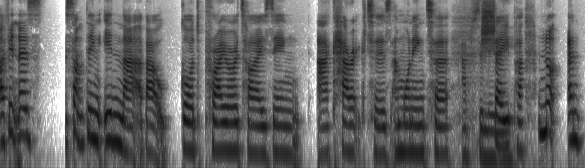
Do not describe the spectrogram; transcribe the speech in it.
I think there's something in that about God prioritizing our characters and wanting to Absolutely. shape our and not and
